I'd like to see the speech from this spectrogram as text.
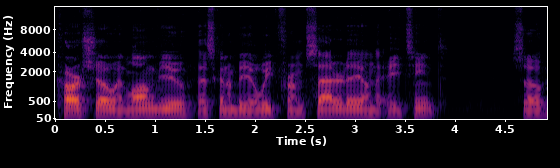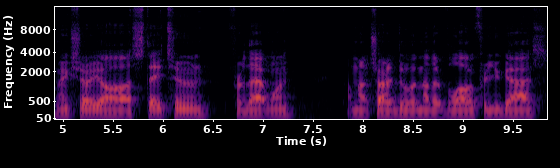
car show in Longview. That's going to be a week from Saturday on the 18th. So make sure y'all uh, stay tuned for that one. I'm going to try to do another vlog for you guys.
